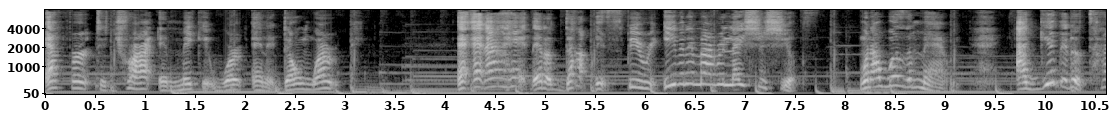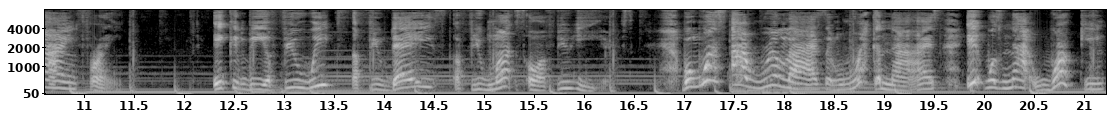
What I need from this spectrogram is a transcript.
effort to try and make it work, and it don't work. And, and I had that adopted spirit even in my relationships when I wasn't married. I give it a time frame. It can be a few weeks, a few days, a few months, or a few years. But once I realized and recognized it was not working,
